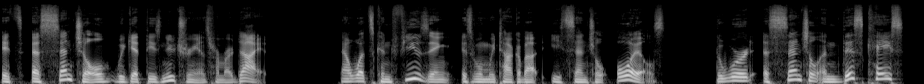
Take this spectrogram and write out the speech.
it's essential we get these nutrients from our diet. Now, what's confusing is when we talk about essential oils. The word essential in this case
